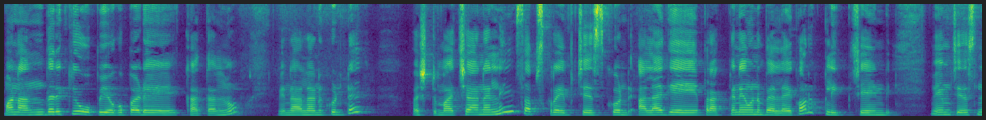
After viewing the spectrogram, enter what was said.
మనందరికీ ఉపయోగపడే కథలను వినాలనుకుంటే ఫస్ట్ మా ఛానల్ని సబ్స్క్రైబ్ చేసుకోండి. అలాగే ప్రక్కనే ఉన్న బెల్ ఐకాన్ క్లిక్ చేయండి. మేము చేసిన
